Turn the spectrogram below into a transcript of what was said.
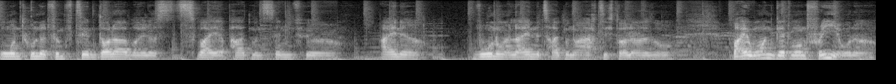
Und 115 Dollar, weil das zwei Apartments sind für eine Wohnung alleine zahlt man nur 80 Dollar. Also buy one, get one free oder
